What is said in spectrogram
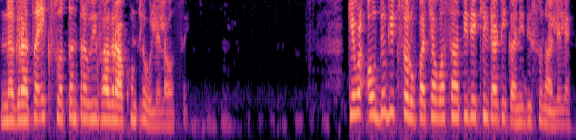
नगराचा एक स्वतंत्र विभाग राखून ठेवलेला असे. केवळ औद्योगिक स्वरूपाच्या वसाहती देखील त्या ठिकाणी दिसून आलेल्या आहेत.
